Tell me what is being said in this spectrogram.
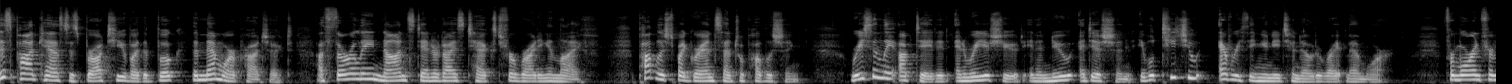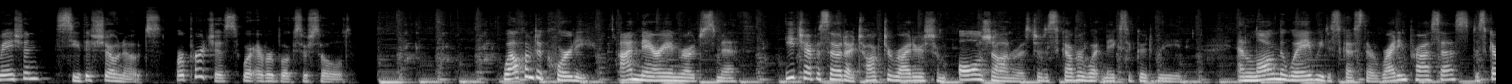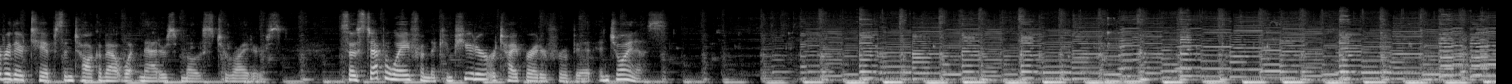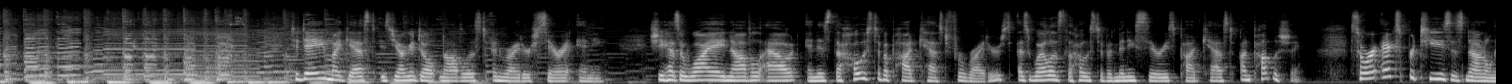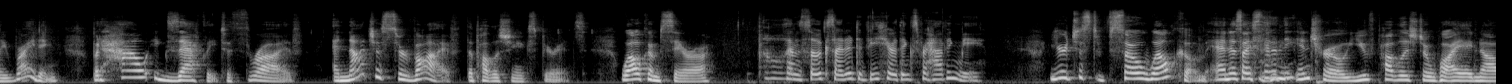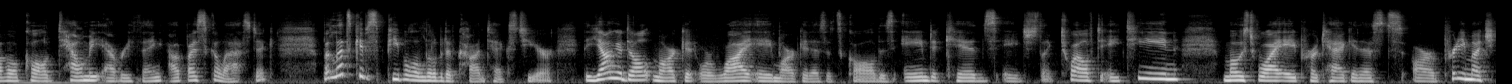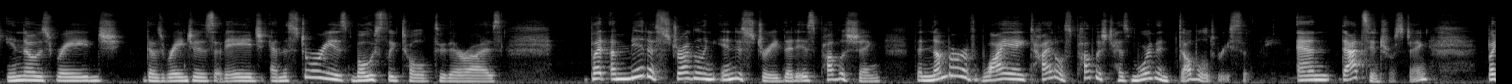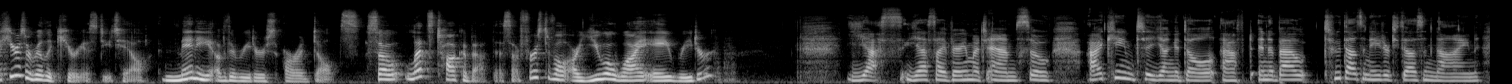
This podcast is brought to you by the book The Memoir Project, a thoroughly non standardized text for writing in life, published by Grand Central Publishing. Recently updated and reissued in a new edition, it will teach you everything you need to know to write memoir. For more information, see the show notes or purchase wherever books are sold. Welcome to Qwerty. I'm Marion Roach Smith. Each episode, I talk to writers from all genres to discover what makes a good read. And along the way, we discuss their writing process, discover their tips, and talk about what matters most to writers. So step away from the computer or typewriter for a bit and join us. Today, my guest is young adult novelist and writer Sarah Enni. She has a YA novel out and is the host of a podcast for writers, as well as the host of a mini-series podcast on publishing. So her expertise is not only writing, but how exactly to thrive and not just survive the publishing experience. Welcome, Sarah. Oh, I'm so excited to be here. Thanks for having me. You're just so welcome. And as I said in the mm-hmm. intro, you've published a YA novel called Tell Me Everything out by Scholastic. But let's give people a little bit of context here. The young adult market, or YA market as it's called, is aimed at kids aged like 12 to 18. Most YA protagonists are pretty much in those range those ranges of age and the story is mostly told through their eyes. But amid a struggling industry that is publishing, the number of YA titles published has more than doubled recently. And that's interesting. But here's a really curious detail many of the readers are adults. So let's talk about this. Uh, first of all, are you a YA reader? Yes, yes, I very much am. So I came to young adult after in about 2008 or 2009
